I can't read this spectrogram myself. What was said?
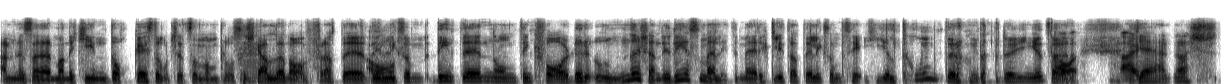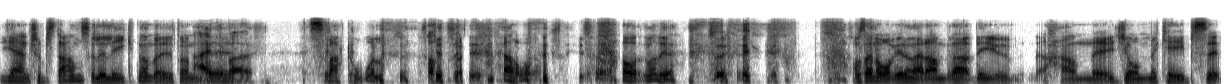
en sån här mannekinndocka i stort sett som de blåser mm. skallen av. För att det, ja. det, är liksom, det är inte någonting kvar där under sen. Det är det som är lite märkligt att det liksom ser helt tomt där under. Det är inget ja. hjärna, hjärnsubstans eller liknande. Utan Nej, det är bara svart hål. ja, ja, det var det. Och sen har vi den här andra, det är ju han eh, John McCabes eh,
